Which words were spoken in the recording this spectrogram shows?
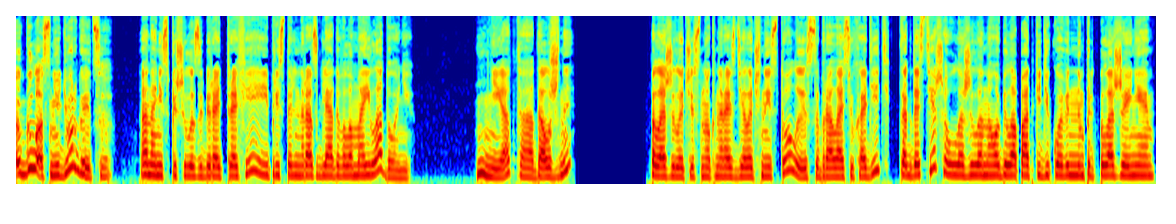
Глаз не дергается?» Она не спешила забирать трофеи и пристально разглядывала мои ладони. «Нет, а должны?» Положила чеснок на разделочный стол и собралась уходить, когда Стеша уложила на обе лопатки диковинным предположением.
